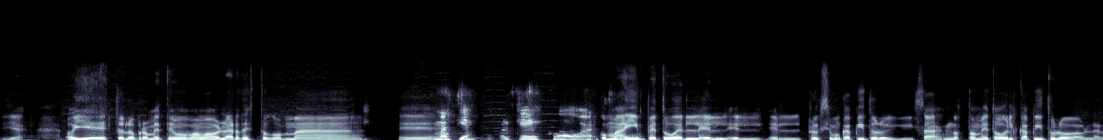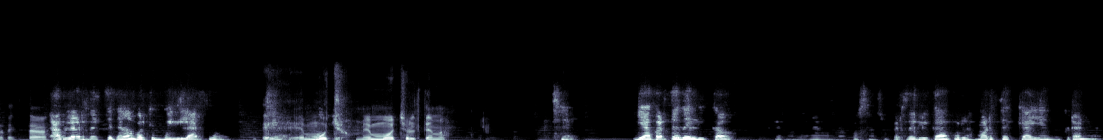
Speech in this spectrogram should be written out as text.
Ya. Oye, esto lo prometemos, vamos a hablar de esto con más. eh, Más tiempo, porque es como harto. con más ímpetu el, el, el, el próximo capítulo y quizás nos tome todo el capítulo hablar de esta. hablar de este tema porque es muy largo. Es, es mucho, es mucho el tema. Sí. Y aparte delicado. Cosa súper delicada por las muertes que hay en Ucrania.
